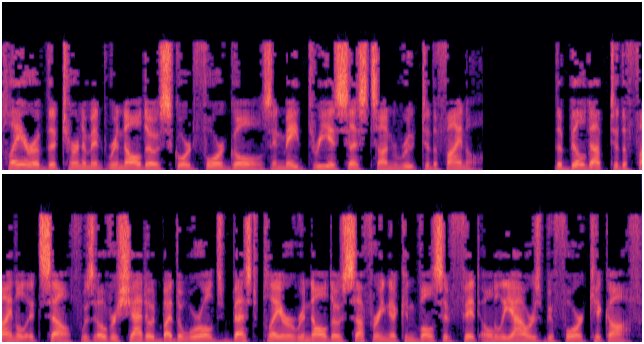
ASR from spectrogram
Player of the tournament Ronaldo scored four goals and made three assists en route to the final. The build-up to the final itself was overshadowed by the world's best player Ronaldo suffering a convulsive fit only hours before kick-off.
